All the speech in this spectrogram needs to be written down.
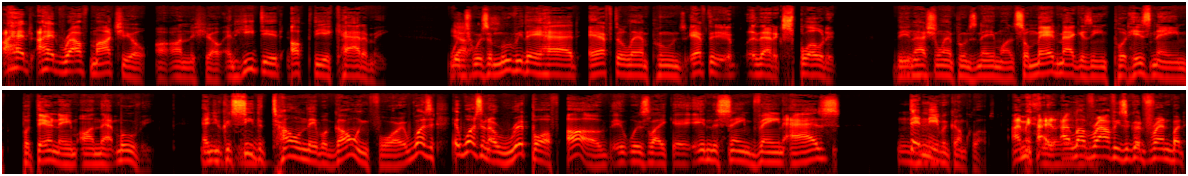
I had I had Ralph Macchio uh, on the show and he did Up the Academy which Yeah. was a movie they had after Lampoon's after that exploded the Mhm. National Lampoon's name on it so Mad Magazine put his name put their name on that movie and you could Mm-hmm. see the tone they were going for it wasn't it wasn't a ripoff of it was like uh, in the same vein as didn't Mhm. even come close. I mean, I, Yeah, I love yeah. Ralph; he's a good friend, but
